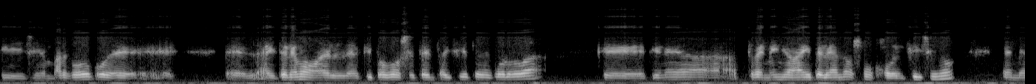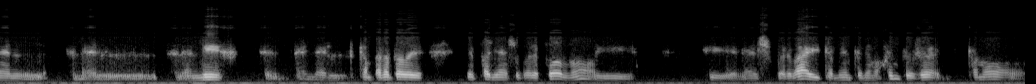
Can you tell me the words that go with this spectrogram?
y sin embargo, pues ahí tenemos el equipo 277 de Córdoba, que tiene a tres niños ahí peleando, son jovencísimos, en el, en el, en el MIG, en, el campeonato de, España de Super Sport, ¿no? Y, y en el Superbike también tenemos gente, o sea, estamos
